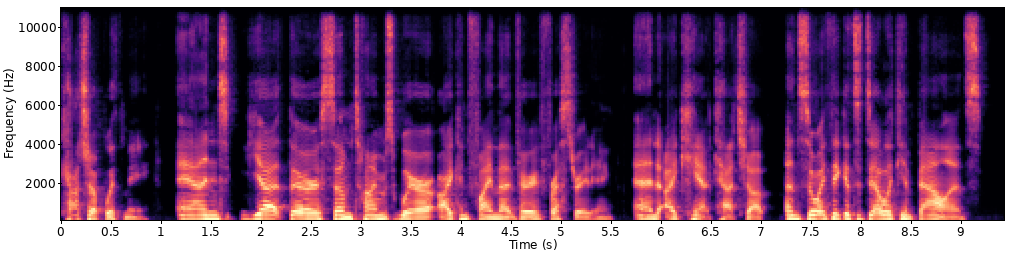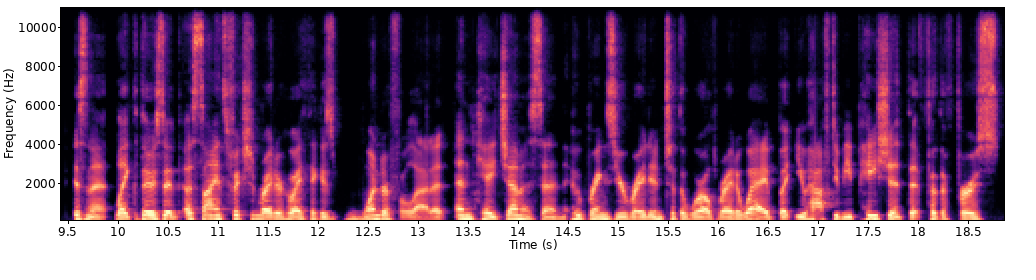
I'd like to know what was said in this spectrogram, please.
Catch up with me. And yet, there are some times where I can find that very frustrating and I can't catch up. And so I think it's a delicate balance, isn't it? Like there's a, a science fiction writer who I think is wonderful at it, N.K. Jemisin, who brings you right into the world right away. But you have to be patient that for the first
